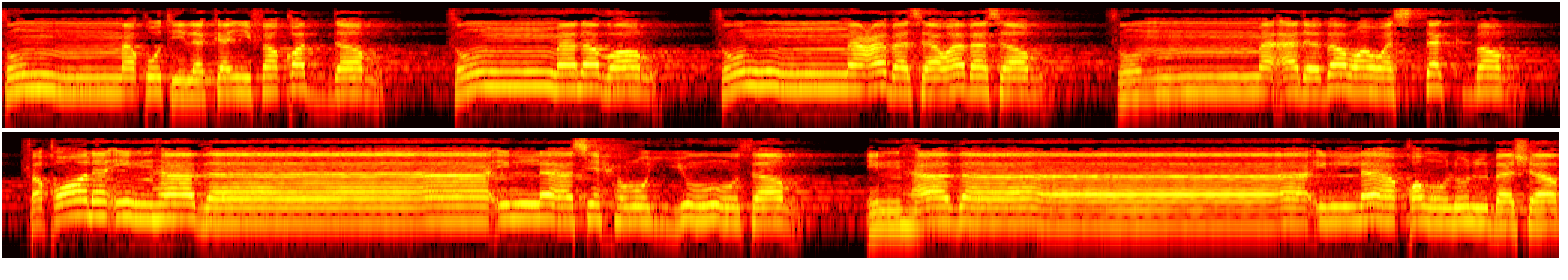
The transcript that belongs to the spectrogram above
ثم قتل كيف قدر ثم نظر ثم عبس وبسر ثم أدبر واستكبر. فقال إن هذا إلا سحر يوثر إن هذا إلا قول البشر.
